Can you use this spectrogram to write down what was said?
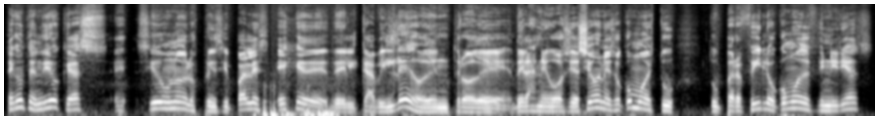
Tengo entendido que has eh, sido uno de los principales ejes de, del cabildeo dentro de, las negociaciones. ¿O cómo es tu perfil o cómo definirías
